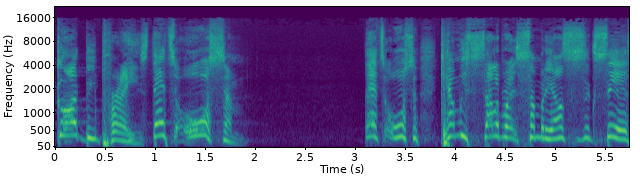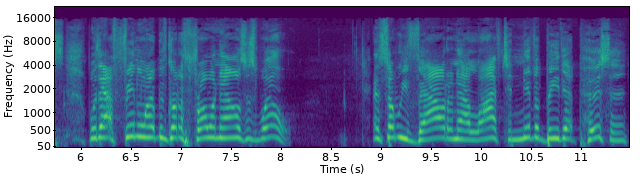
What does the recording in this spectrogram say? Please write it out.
God be praised. That's awesome. That's awesome. Can we celebrate somebody else's success without feeling like we've got to throw in ours as well? And so we vowed in our life to never be that person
